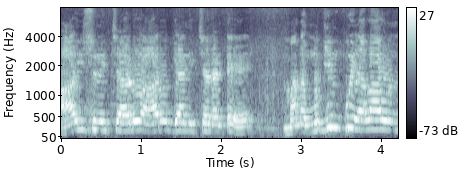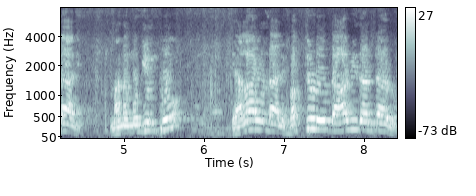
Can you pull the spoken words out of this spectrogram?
ఆయుష్నిచ్చాడు ఆరోగ్యాన్ని ఇచ్చాడంటే మన ముగింపు ఎలా ఉండాలి? మన ముగింపు ఎలా ఉండాలి? భక్తుడు దావిదంటాడు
